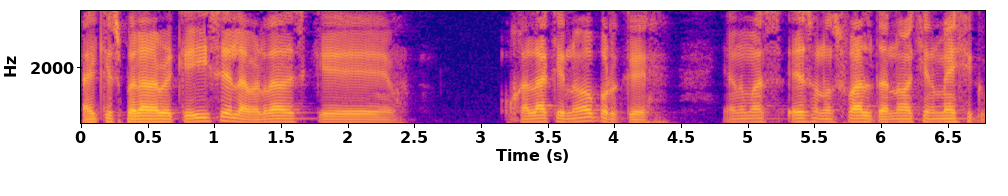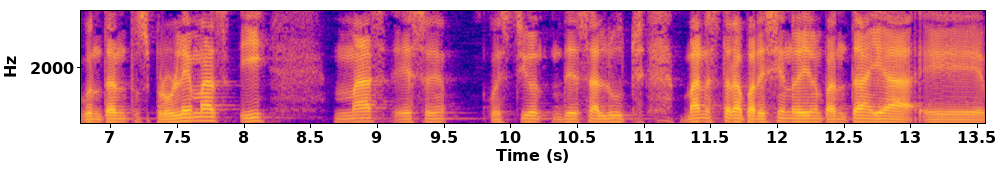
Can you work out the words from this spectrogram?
hay que esperar a ver qué dice. La verdad es que ojalá que no, porque ya nomás eso nos falta, ¿no? Aquí en México con tantos problemas y más eso cuestión de salud. Van a estar apareciendo ahí en pantalla eh,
